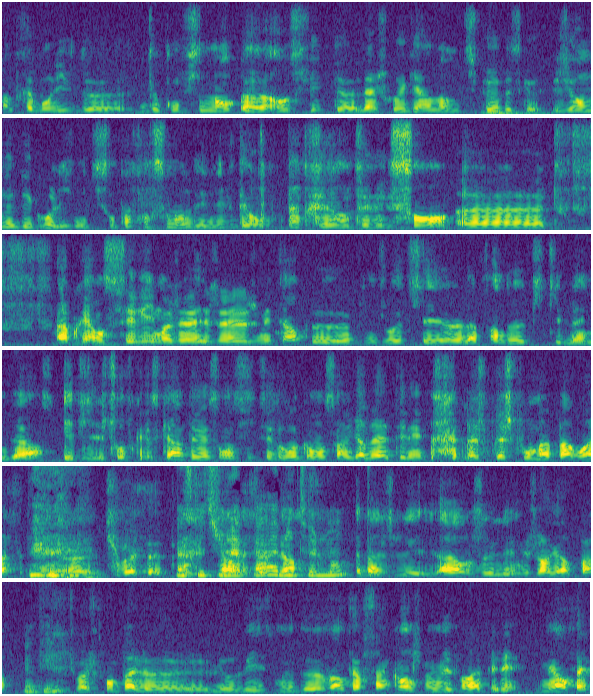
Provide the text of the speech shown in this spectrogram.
un très bon livre de, de confinement. Euh, ensuite, euh, là, je regarde un petit peu parce que j'ai emmené des gros livres, mais qui sont pas forcément des livres d'héros. Pas très intéressants. Euh, après, en série, moi, je m'étais un peu euh, binge-watché euh, la fin de Peaky Blinders. Et puis, je trouve que ce qui est intéressant aussi, c'est de recommencer à regarder la télé. Là, je prêche pour ma paroisse. Mais, euh, tu vois, ça, Parce que tu l'as pas un- habituellement eh ben, je l'ai- alors, je l'ai, mais je la regarde pas. Tu vois, je prends pas le, le rythme de 20h50, je me mets devant la télé. Mais en fait,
